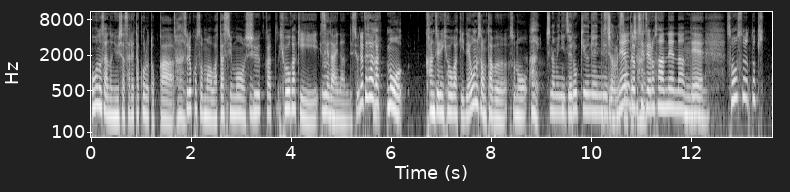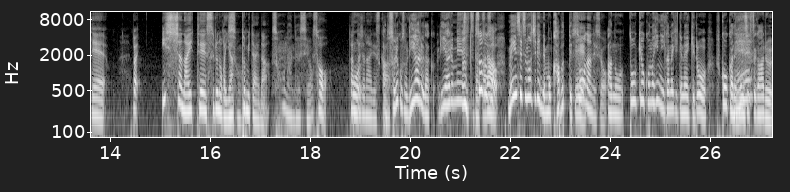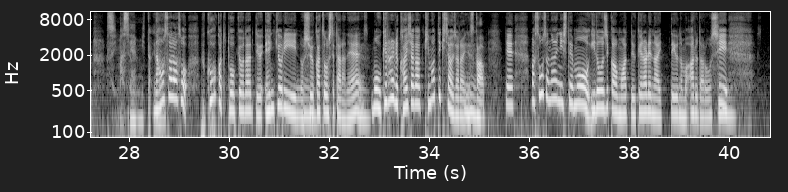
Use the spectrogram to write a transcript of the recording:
大野さんの入社された頃とか、はい、それこそまあ私も就活、うん、氷河期世代なんですよね。うん、私はもう完全に氷河期で、大野さんも多分、その、はい、ちなみに09年入社ですよね。私03年なんで、うん、そうするときって、やっぱ一社内定するのがやっとみたいな。そうなんですよ。そう。だったじゃないですか。それこそリアルだ、リアル面接だから、面接の時点でもうかぶってて、そうなんですよ。あの、東京この日に行かなきゃいけないけど、福岡で面接がある、ね、すいません、みたいな。なおさらそう、福岡と東京だっていう遠距離の就活をしてたらね、うん、もう受けられる会社が決まってきちゃうじゃないですか。うん、で、まあそうじゃないにしても、移動時間もあって受けられないっていうのもあるだろうし、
